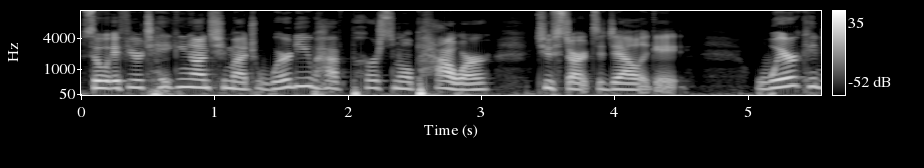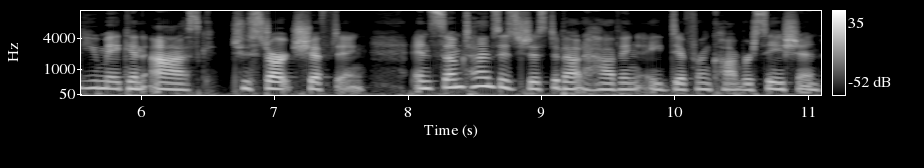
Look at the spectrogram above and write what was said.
So if you're taking on too much, where do you have personal power to start to delegate? Where could you make an ask to start shifting? And sometimes it's just about having a different conversation.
